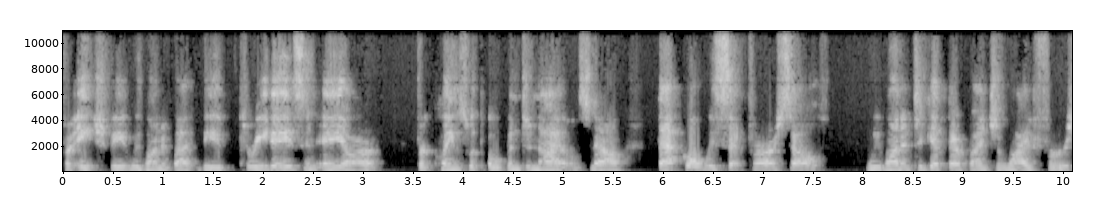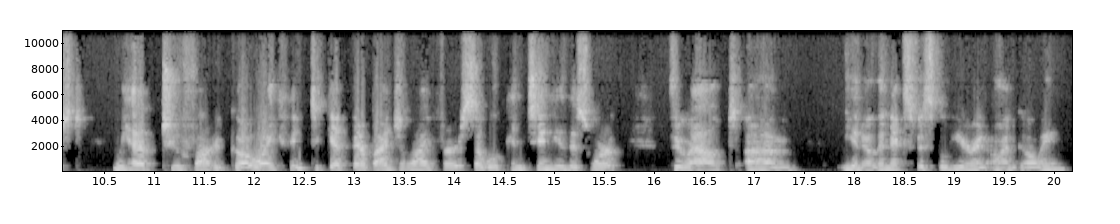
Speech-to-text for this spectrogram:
for HB. We want to be three days in AR for claims with open denials. Now that goal we set for ourselves. We wanted to get there by July 1st. We have too far to go, I think, to get there by July 1st. So we'll continue this work throughout, um, you know, the next fiscal year and ongoing.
